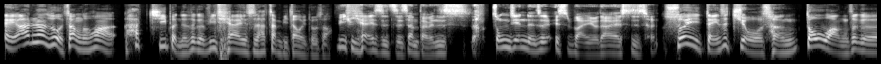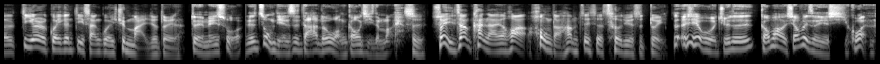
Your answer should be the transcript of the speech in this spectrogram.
哎啊，那如果这样的话，它基本的这个 VTIS 它占比到底多少？VTIS 只占百分之十啊，中间的这个 S 版有大概四成，所以等于是九成都往这个第二规跟第三规去买就对了。对，没错。那重点是大家都往高级的买，是。所以这样看来的话，Honda 他们这次的策略是对的，而且我觉得搞不好。消费者也习惯了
